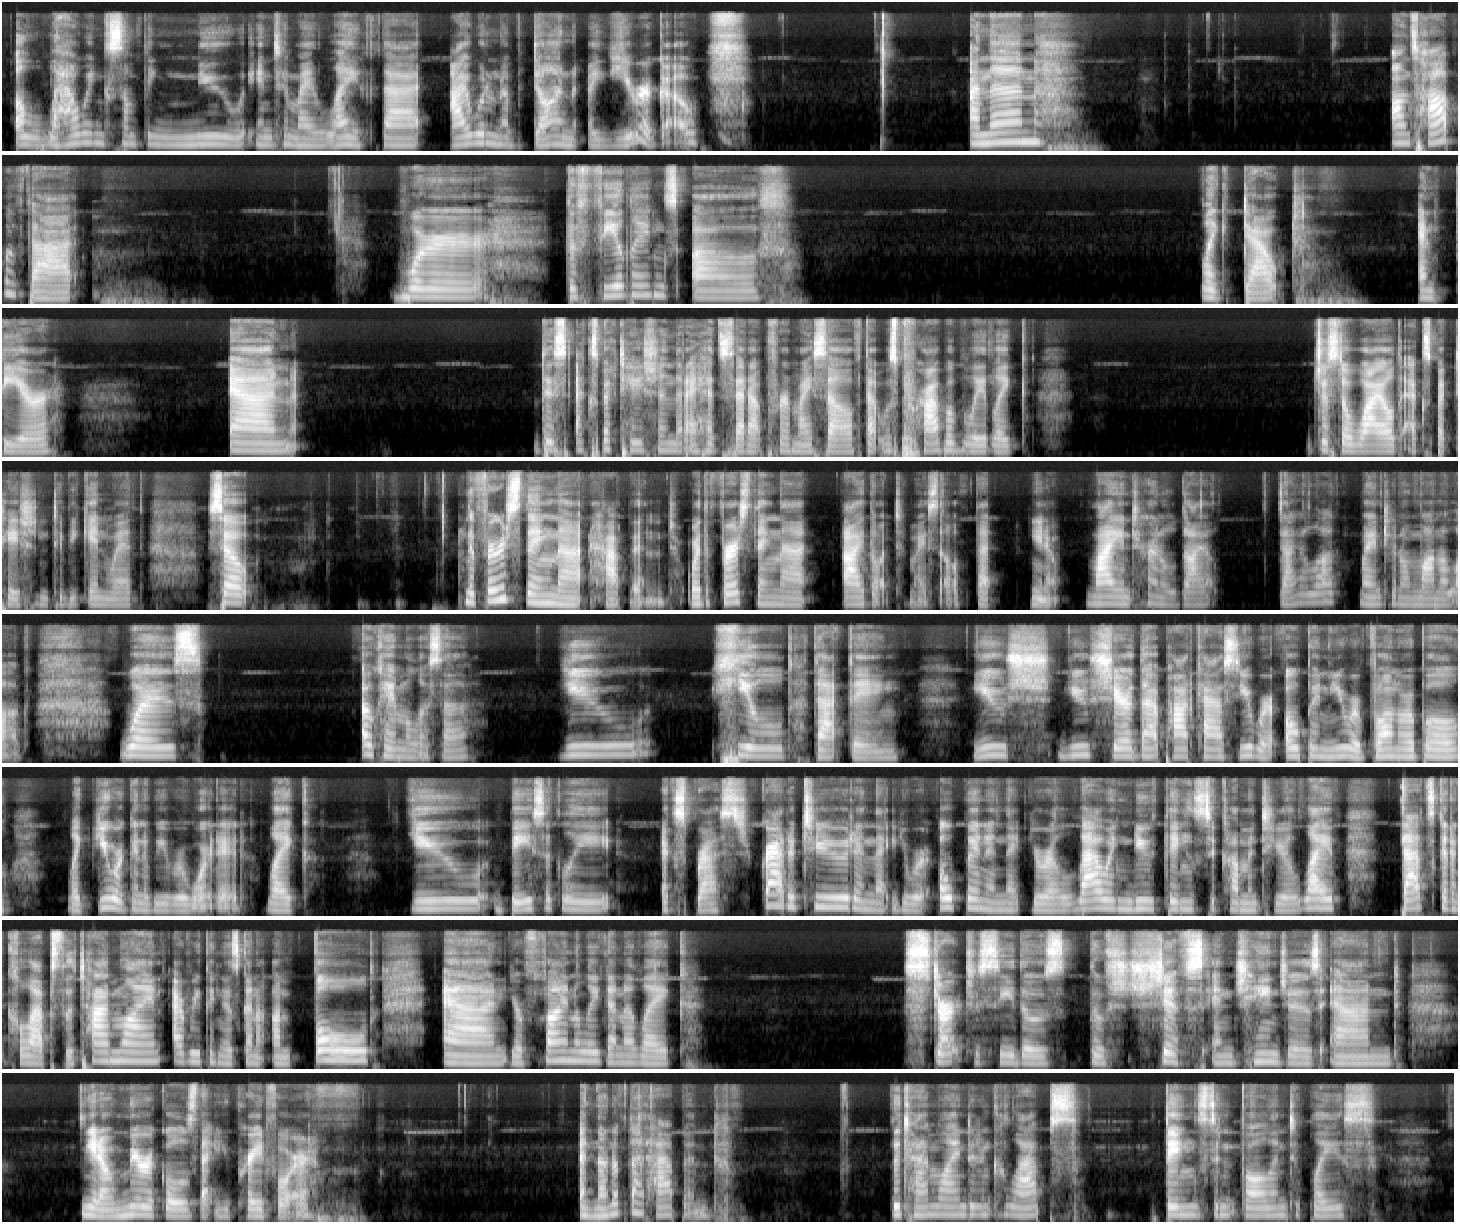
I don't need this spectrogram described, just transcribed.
allowing something new into my life that I wouldn't have done a year ago. And then on top of that were the feelings of like doubt and fear and this expectation that I had set up for myself that was probably like just a wild expectation to begin with. So, the first thing that happened, or the first thing that I thought to myself that you know, my internal dial- dialogue, my internal monologue was okay, Melissa, you healed that thing. You sh- you shared that podcast. You were open, you were vulnerable, like you were going to be rewarded. Like you basically expressed gratitude and that you were open and that you're allowing new things to come into your life. That's going to collapse the timeline. Everything is going to unfold and you're finally going to like start to see those those shifts and changes and you know miracles that you prayed for and none of that happened the timeline didn't collapse things didn't fall into place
